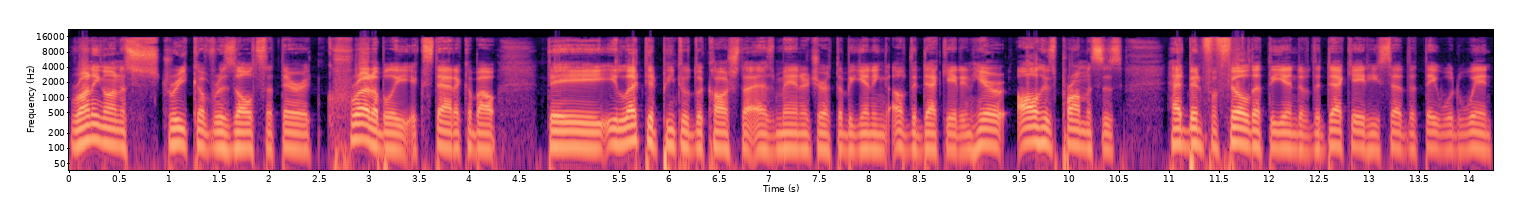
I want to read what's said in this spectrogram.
running on a streak of results that they're incredibly ecstatic about. They elected Pinto da Costa as manager at the beginning of the decade, and here all his promises had been fulfilled at the end of the decade. He said that they would win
